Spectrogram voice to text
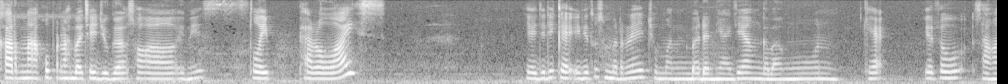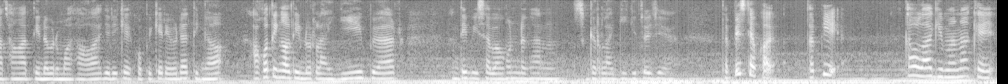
karena aku pernah baca juga soal ini sleep paralysis ya jadi kayak ini tuh sebenarnya cuman badannya aja yang nggak bangun. Kayak itu sangat-sangat tidak bermasalah. Jadi kayak aku pikir ya udah tinggal aku tinggal tidur lagi biar nanti bisa bangun dengan seger lagi gitu aja tapi setiap kali tapi tau lah gimana kayak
